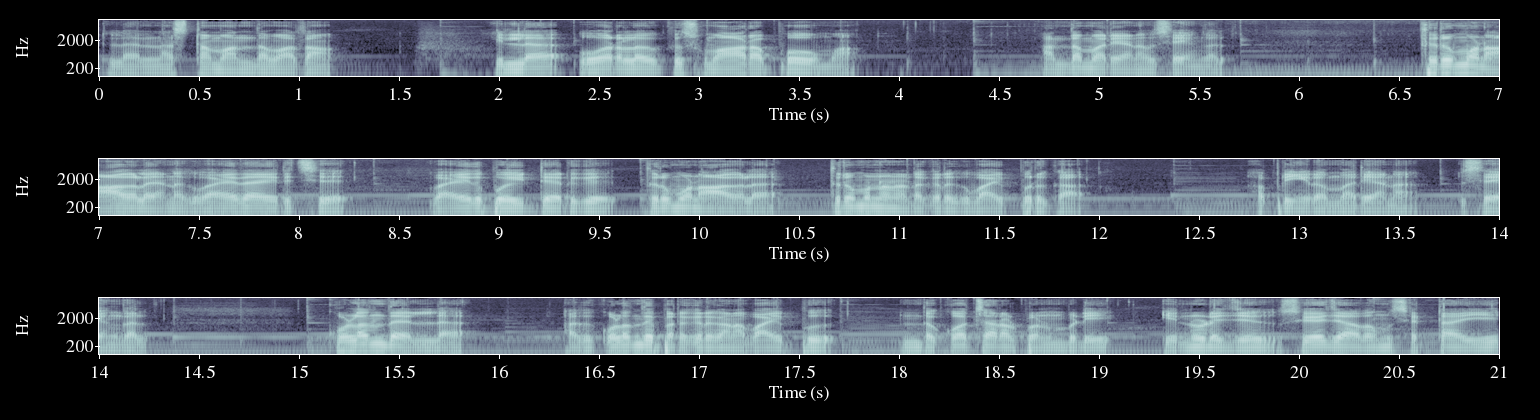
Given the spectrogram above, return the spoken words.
இல்லை நஷ்டமா அந்த மாதம் இல்லை ஓரளவுக்கு சுமாராக போகுமா? அந்த மாதிரியான விஷயங்கள். திருமணம் ஆகலை எனக்கு வயதாயிருச்சு வயது போயிட்டே இருக்குது திருமணம் ஆகலை திருமணம் நடக்கிறதுக்கு வாய்ப்பு இருக்கா? அப்படிங்கிற மாதிரியான விஷயங்கள். குழந்தை இல்லை அது குழந்தை பிறக்கிறதுக்கான வாய்ப்பு இந்த கோச்சார பலன்படி என்னுடைய சுயஜாதமும் செட் ஆகி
